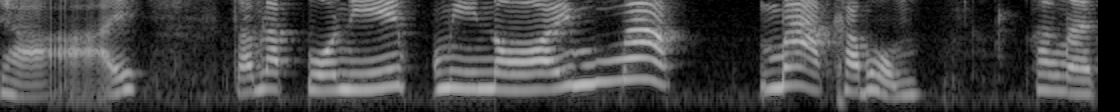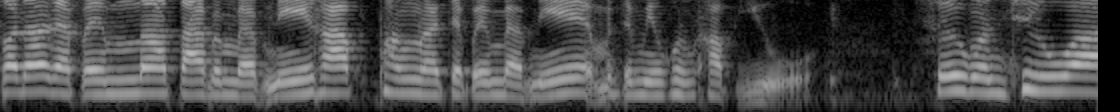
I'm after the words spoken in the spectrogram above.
ฉายสำหรับตัวนี้มีน้อยมากมากครับผม ข้างในก็น่าจะเป็นหน้าตาเป็นแบบนี้ครับ ข้างในจะเป็นแบบนี้ มันจะมีคนขับอยู่ ซึ่งมันชื่อว่า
